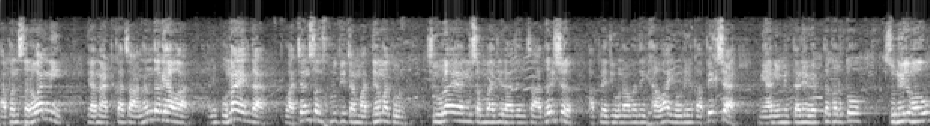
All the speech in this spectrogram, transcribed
आपण सर्वांनी या नाटकाचा आनंद घ्यावा आणि पुन्हा एकदा वाचन संस्कृतीच्या माध्यमातून शिवराय आणि संभाजीराजांचा आदर्श आपल्या जीवनामध्ये घ्यावा एवढी एक अपेक्षा मी या निमित्ताने व्यक्त करतो. सुनील भाऊ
